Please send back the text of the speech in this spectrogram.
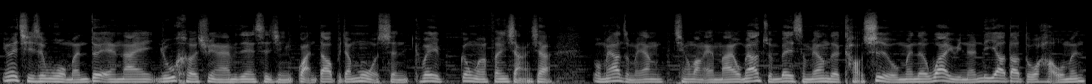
因为其实我们对 NI 如何去 NI 这件事情管道比较陌生，可不可以跟我们分享一下，我们要怎么样前往 MI？我们要准备什么样的考试？我们的外语能力要到多好？我们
